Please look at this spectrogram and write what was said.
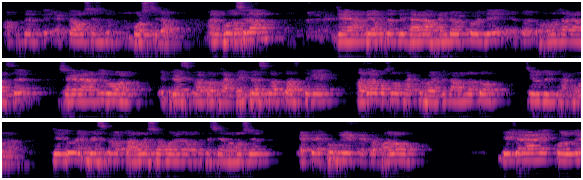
আপনাদেরকে একটা অংশের বসছিলাম। আমি বলছিলাম যে আমি আপনাদেরকে জায়গা ফাইন্ড আউট করে দিই, এত ভালো জায়গা আছে, সেখানে আজীবন এই প্রেস ক্লাবটা থাকবে। এই প্রেস ক্লাব তো আজ থেকে হাজার বছর থাকতে পারে, কিন্তু আমরা তো চিরদিন থাকব না। যেহেতু এই প্রেস ক্লাবটা আমাদের সকলের, আমাদের দেশের মানুষের একটা অ্যাপ্রোপ্রিয়েট একটা ভালো যে জায়গায় করলে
